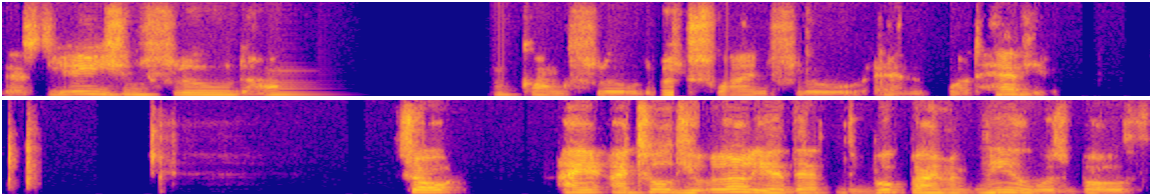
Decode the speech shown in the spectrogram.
there's the Asian flu, the Hong Kong flu, the swine flu, and what have you. So I, I, told you earlier that the book by McNeill was both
